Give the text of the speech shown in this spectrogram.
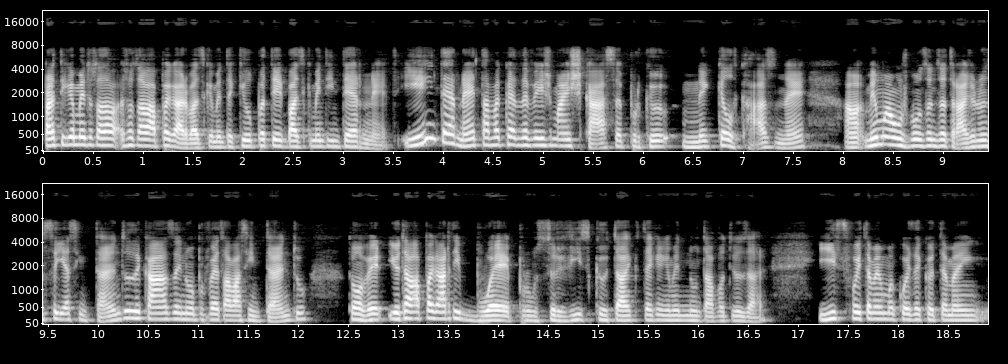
praticamente eu só estava a pagar basicamente aquilo para ter basicamente internet. E a internet estava cada vez mais escassa porque naquele caso, né? Mesmo há uns bons anos atrás eu não saía assim tanto de casa e não aproveitava assim tanto. Estão a ver? E eu estava a pagar tipo bué por um serviço que eu tecnicamente não estava a utilizar. E isso foi também uma coisa que eu também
